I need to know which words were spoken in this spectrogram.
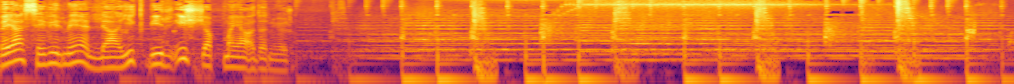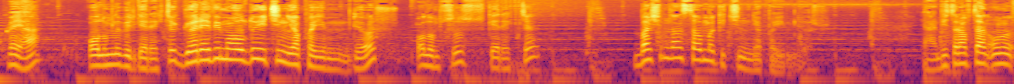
veya sevilmeye layık bir iş yapmaya adanıyorum. Veya olumlu bir gerekçe görevim olduğu için yapayım diyor. Olumsuz gerekçe başımdan savmak için yapayım diyor. Yani bir taraftan onu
